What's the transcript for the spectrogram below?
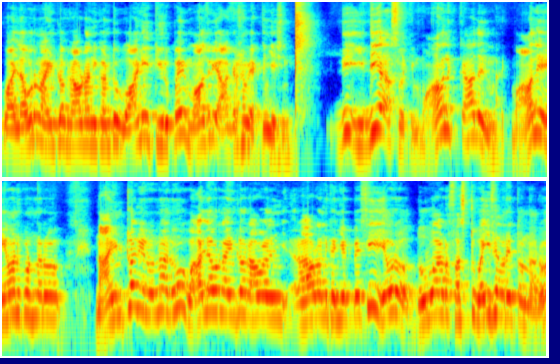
వాళ్ళెవరు నా ఇంట్లోకి రావడానికంటూ వాణి తీరుపై మాధురి ఆగ్రహం వ్యక్తం చేసింది. ఇది ఇది అసలుకి మామూలు కాదు మరి. మామూలు ఏమనుకుంటున్నారు? నా ఇంట్లో నేను ఉన్నాను వాళ్ళెవరు నా ఇంట్లో రావాలని రావడానికి అని చెప్పేసి ఎవరు? దువ్వాడ ఫస్ట్ వైఫ్ ఎవరైతే ఉన్నారో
